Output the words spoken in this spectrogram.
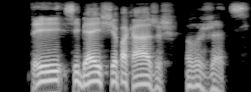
— Ты себя еще покажешь, лжец.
